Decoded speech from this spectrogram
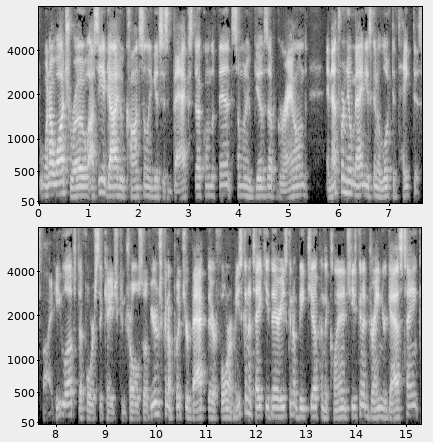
When I watch Rowe, I see a guy who constantly gets his back stuck on the fence, someone who gives up ground. And that's where Neil Magny is going to look to take this fight. He loves to force the cage control. So if you're just going to put your back there for him, he's going to take you there. He's going to beat you up in the clinch. He's going to drain your gas tank.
